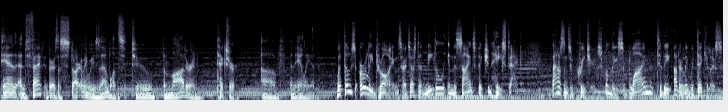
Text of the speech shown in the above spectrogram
And in fact, it bears a startling resemblance to the modern picture of an alien. But those early drawings are just a needle in the science fiction haystack. Thousands of creatures, from the sublime to the utterly ridiculous,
